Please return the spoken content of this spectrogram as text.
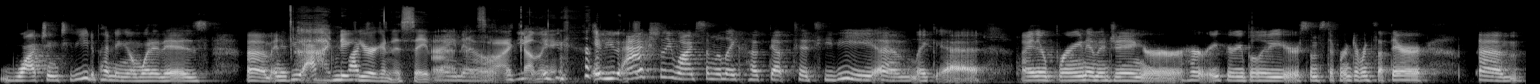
watching TV, depending on what it is, um, and if you I knew watch, you were going to say that. I know. I if, you, if, you, if, you, actually watch someone like hooked up to TV, um, like uh, either brain imaging or heart rate variability or some different different stuff there. Um,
